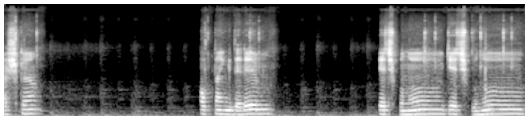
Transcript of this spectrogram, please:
Başka. Alttan gidelim. Geç bunu. Geç bunu.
